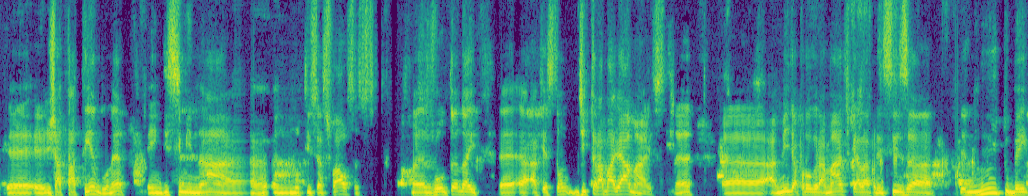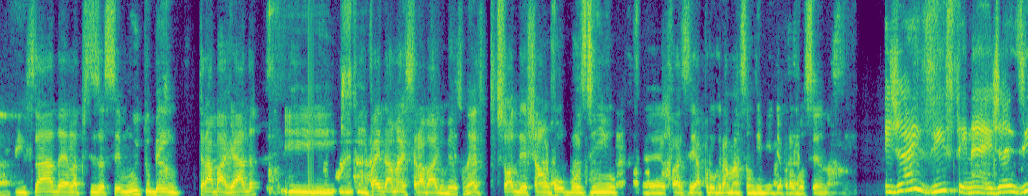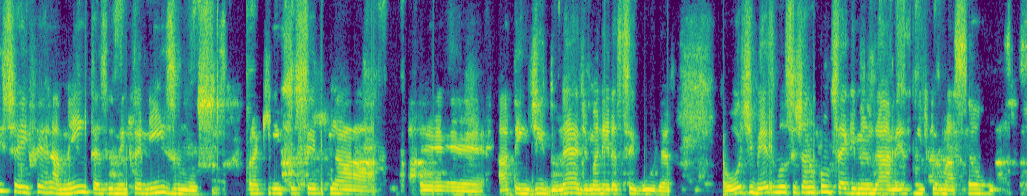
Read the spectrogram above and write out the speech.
é, é, já está tendo, né, em disseminar ah, notícias falsas. Mas voltando aí, é, a questão de trabalhar mais, né? Uh, a mídia programática ela precisa ser muito bem pensada, ela precisa ser muito bem trabalhada e, e, e, vai dar mais trabalho mesmo, né? Só deixar um robozinho é, fazer a programação de mídia para você não. E já existem, né? Já existem aí ferramentas e mecanismos para que isso seja é, atendido né, de maneira segura. Hoje mesmo você já não consegue mandar a mesma informação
